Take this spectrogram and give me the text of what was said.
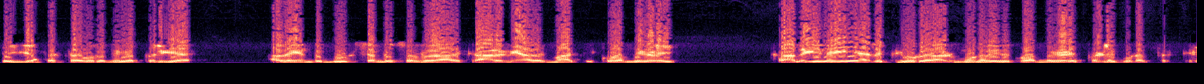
செய்யப்பட்ட ஒரு மிகப்பெரிய அதை என்று பூட்ஸ் என்று சொல்கிறார் காரணி. அதை மாற்றி குழந்தைகளை காலையிலேயே அனுப்பி விடுவார் மூணு வயது குழந்தைகளை பள்ளிக்கூடத்திற்கு.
